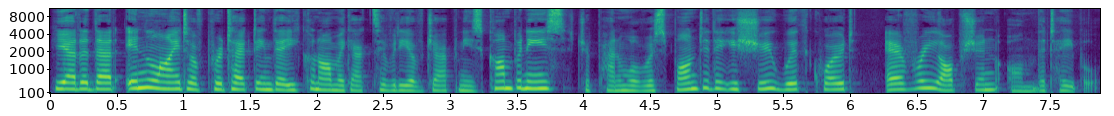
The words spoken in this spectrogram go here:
He added that in light of protecting the economic activity of Japanese companies, Japan will respond to the issue with, quote, every option on the table.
